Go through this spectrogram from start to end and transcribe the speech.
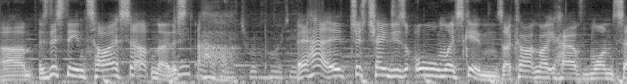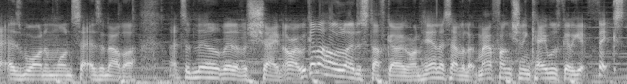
Um, is this the entire setup? No, this. Ah, it, ha it just changes all my skins. I can't like have one set as one and one set as another. That's a little bit of a shame. All right, we've got a whole load of stuff going on here. Let's have a look. Malfunctioning cable's going to get fixed.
